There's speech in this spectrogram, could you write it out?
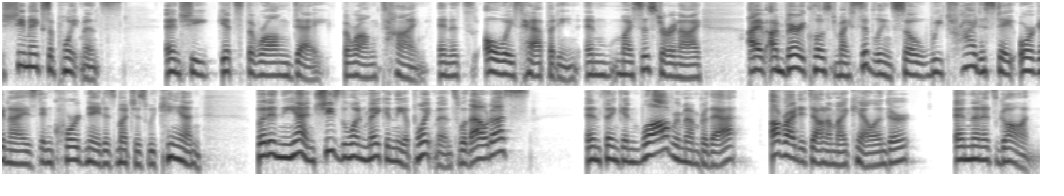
she makes appointments and she gets the wrong day, the wrong time, and it's always happening. And my sister and I, I I'm very close to my siblings, so we try to stay organized and coordinate as much as we can. But in the end, she's the one making the appointments without us and thinking, well, I'll remember that. I'll write it down on my calendar. And then it's gone.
